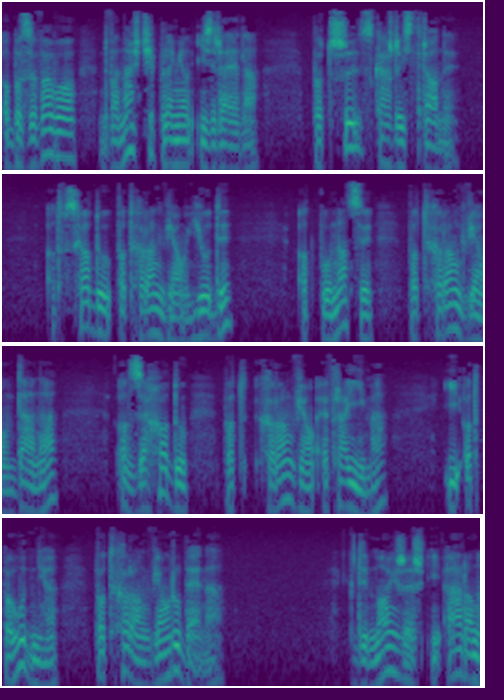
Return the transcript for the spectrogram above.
obozowało dwanaście plemion Izraela, po trzy z każdej strony. Od wschodu pod chorągwią Judy, od północy pod chorągwią Dana, od zachodu pod chorągwią Efraima i od południa pod chorągwią Rubena. Gdy Mojżesz i Aaron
